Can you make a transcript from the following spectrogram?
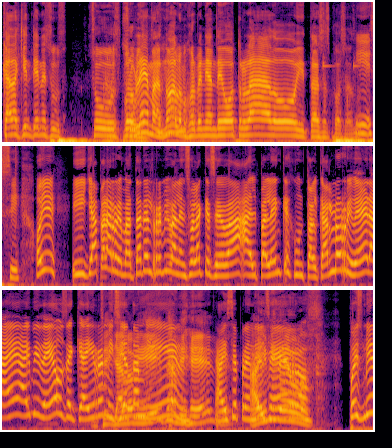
cada quien tiene sus, sus problemas, ¿no? A lo mejor venían de otro lado y todas esas cosas. ¿no? Sí, sí. Oye, y ya para rematar el Remy Valenzuela que se va al palenque junto al Carlos Rivera, ¿eh? Hay videos de que ahí Sí, lo vi también. también. Ahí se prendió Hay el cerro. videos. Pues mira,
